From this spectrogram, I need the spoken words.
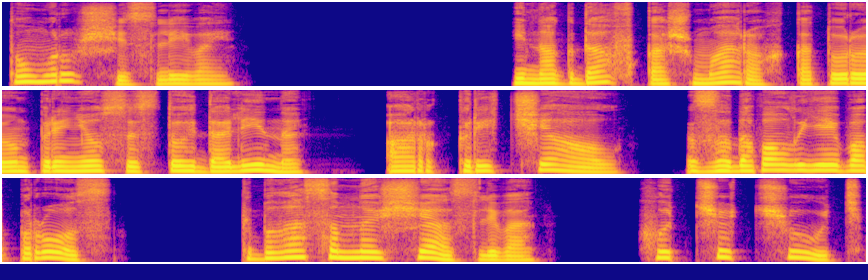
то умру счастливой». Иногда в кошмарах, которые он принес из той долины, Ар кричал, задавал ей вопрос. «Ты была со мной счастлива? Хоть чуть-чуть?»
